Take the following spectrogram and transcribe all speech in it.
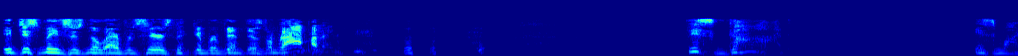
It just means there's no adversaries that can prevent this from happening. this God is my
